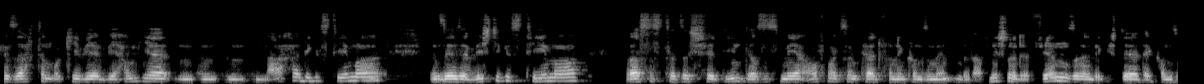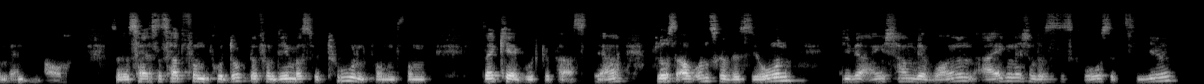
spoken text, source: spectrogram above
gesagt haben, okay, wir, wir haben hier ein, ein, ein nachhaltiges Thema, ein sehr, sehr wichtiges Thema was es tatsächlich verdient, dass es mehr Aufmerksamkeit von den Konsumenten bedarf. Nicht nur der Firmen, sondern wirklich der, der Konsumenten auch. So, das heißt, es hat vom Produkt und von dem, was wir tun, vom, vom Zweck gut gepasst, ja. Plus auch unsere Vision, die wir eigentlich haben. Wir wollen eigentlich, und das ist das große Ziel,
